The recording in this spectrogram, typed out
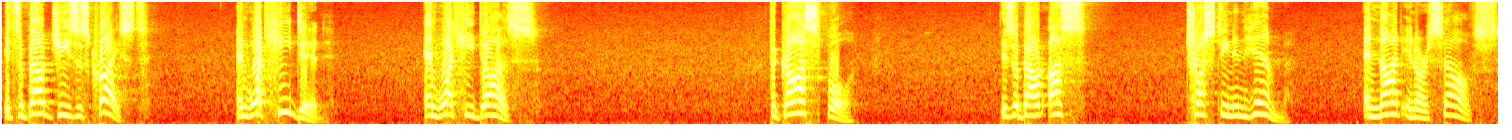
It's about Jesus Christ and what he did and what he does. The gospel is about us trusting in him and not in ourselves.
